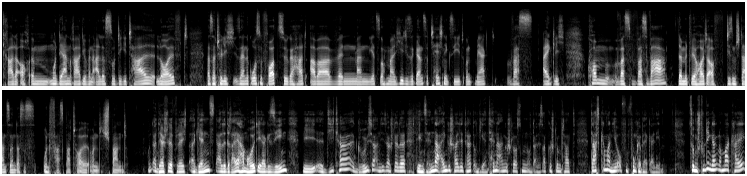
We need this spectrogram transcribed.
gerade auch im modernen Radio, wenn alles so digital läuft, was natürlich seine großen Vorzüge hat, aber wenn man jetzt nochmal hier diese ganze Technik sieht und merkt, was eigentlich kommen, was, was war, damit wir heute auf diesem Stand sind, das ist unfassbar toll und spannend. Und an der Stelle vielleicht ergänzt, alle drei haben heute ja gesehen, wie äh, Dieter, Grüße an dieser Stelle, den Sender eingeschaltet hat und die Antenne angeschlossen und alles abgestimmt hat. Das kann man hier auf dem Funkerberg erleben. Zum Studiengang nochmal, Kai,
